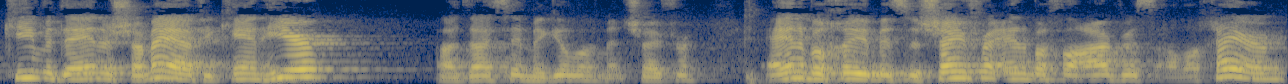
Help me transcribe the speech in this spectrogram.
kiva de'ena shameh. If you can't hear, uh, did I say Megillah? I meant shayfer. Ena b'chiv mitzvah shayfer, ena b'chal arvis alacherim.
